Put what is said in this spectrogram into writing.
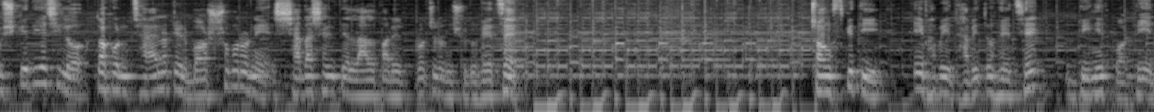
উস্কে দিয়েছিল, তখন ছায়ানটের বর্ষবরণে সাদা শাড়িতে লাল পাড়ের প্রচলন শুরু হয়েছে। সংস্কৃতি এভাবেই ধাবিত হয়েছে দিনের পর দিন।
